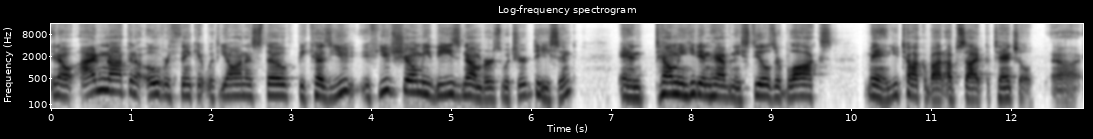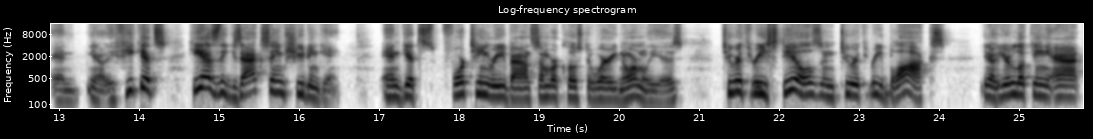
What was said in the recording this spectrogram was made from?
you know, I'm not going to overthink it with Giannis though, because you if you show me these numbers, which are decent, and tell me he didn't have any steals or blocks, man, you talk about upside potential. Uh, and you know, if he gets, he has the exact same shooting game and gets 14 rebounds, somewhere close to where he normally is, two or three steals and two or three blocks, you know, you're looking at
